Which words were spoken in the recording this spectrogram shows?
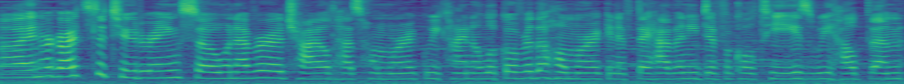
Uh, in regards to tutoring, so whenever a child has homework, we kind of look over the homework and if they have any difficulties, we help them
